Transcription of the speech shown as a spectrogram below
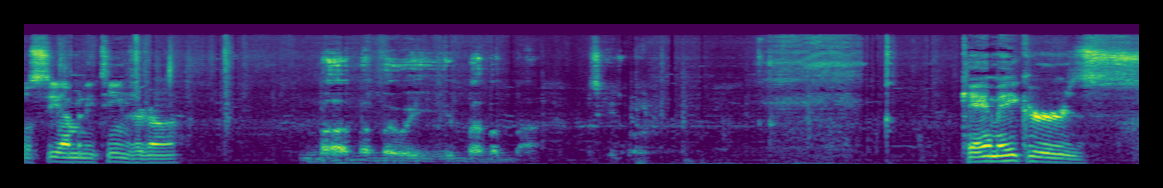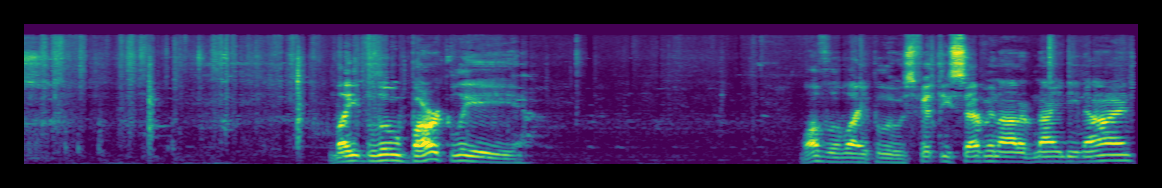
we'll see how many teams are going me. Cam Akers. Light blue Barkley. Love the light blues. 57 out of 99.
